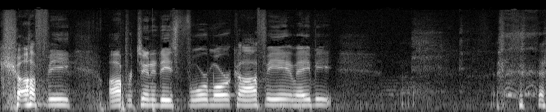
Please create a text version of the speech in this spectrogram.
Coffee opportunities, four more coffee, maybe.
